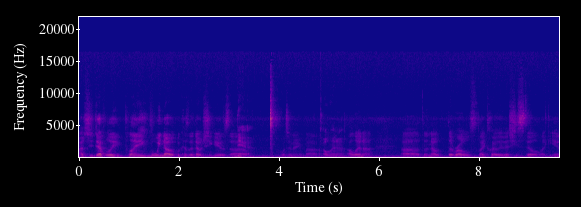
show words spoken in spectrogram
Uh, she's definitely playing. Well, we know because the note she gives. Uh, Yeah. What's her name? Uh, Olenna. Elena. Uh, the note, the roles, like clearly that she's still like in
